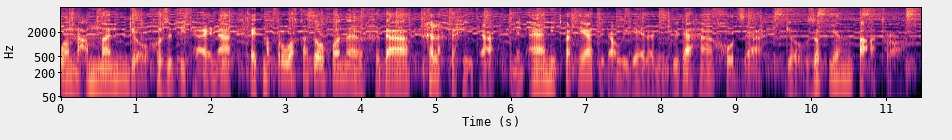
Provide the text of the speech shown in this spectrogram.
ومن عمان جو خرزت بيتاينا إت مقروة قطوخن خدا خلق تخيتا. من آني بقيات تعويدالا جداها خرزة جو زقيا قاطرة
